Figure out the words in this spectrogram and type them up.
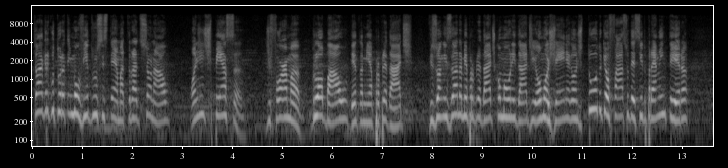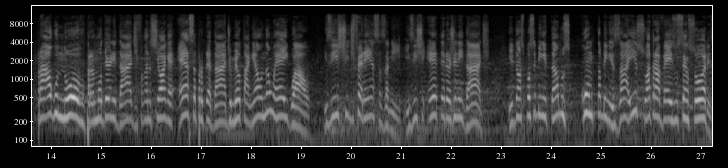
Então, a agricultura tem movido um sistema tradicional, onde a gente pensa de forma global dentro da minha propriedade, visualizando a minha propriedade como uma unidade homogênea, onde tudo que eu faço decido para ela inteira, para algo novo, para modernidade, falando assim, olha, essa propriedade, o meu talhão não é igual. Existem diferenças ali, existe heterogeneidade. E nós possibilitamos contabilizar isso através dos sensores,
